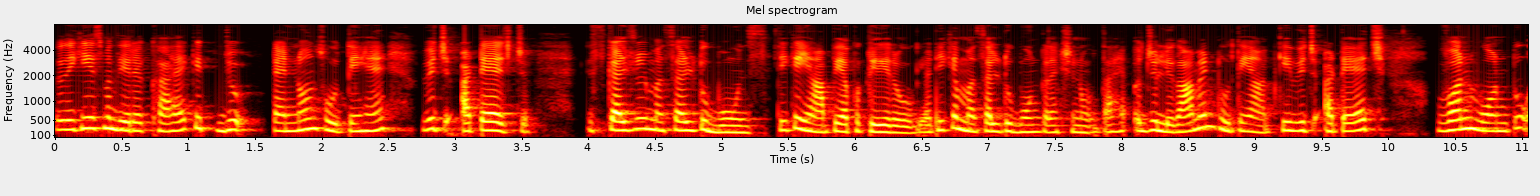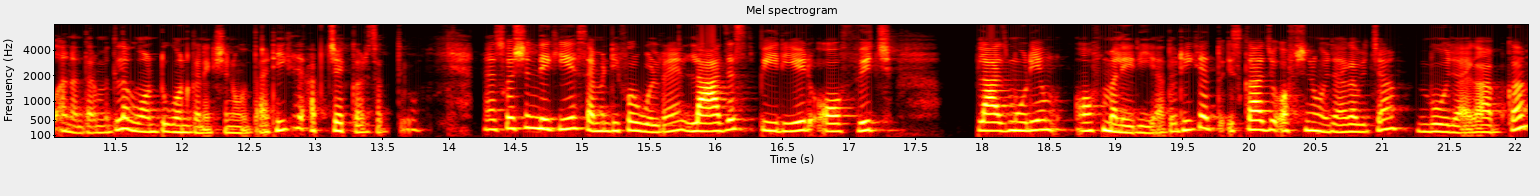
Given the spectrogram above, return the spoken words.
तो देखिए, इसमें दे रखा है कि जो टेंडोन्स होते हैं which attached skeletal muscle to bones, ठीक है, यहाँ पे आपका क्लियर हो गया, ठीक है, मसल टू बोन कनेक्शन होता है और जो लिगामेंट होते हैं आपके which attach one one to another मतलब वन टू वन कनेक्शन होता है, ठीक है, आप चेक कर सकते हो। नेक्स्ट क्वेश्चन देखिए सेवेंटी फोर बोल रहे हैं largest period of which plasmodium of malaria तो ठीक है तो इसका जो ऑप्शन हो जाएगा बच्चा, वो हो जाएगा आपका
